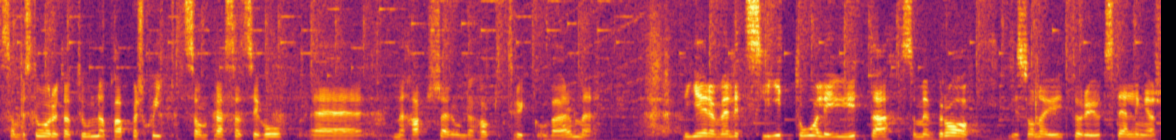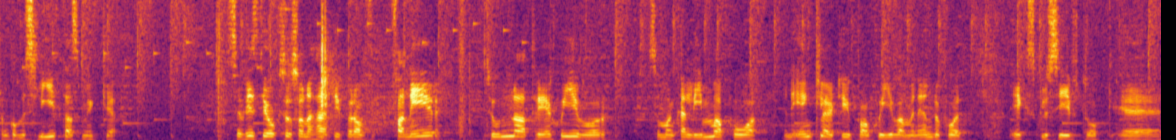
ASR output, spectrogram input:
som består av tunna pappersskikt som pressats ihop eh, med hartsar under högt tryck och värme. Det ger en väldigt slittålig yta som är bra vid sådana ytor i utställningar som kommer slitas mycket. Sen finns det också sådana här typer av faner, tunna träskivor som man kan limma på en enklare typ av skiva men ändå få ett exklusivt och eh,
